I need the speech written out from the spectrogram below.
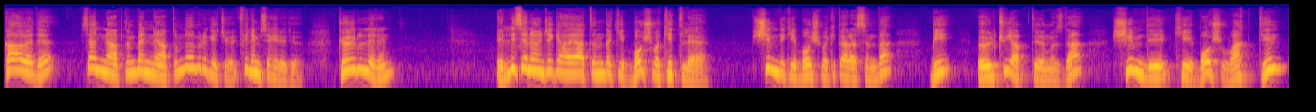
Kahvede sen ne yaptın ben ne yaptım da ömrü geçiyor. Film seyrediyor. Köylülerin 50 sene önceki hayatındaki boş vakitle şimdiki boş vakit arasında bir ölçü yaptığımızda şimdiki boş vaktin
